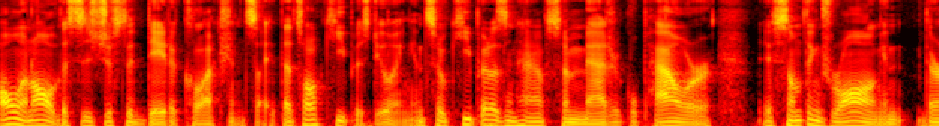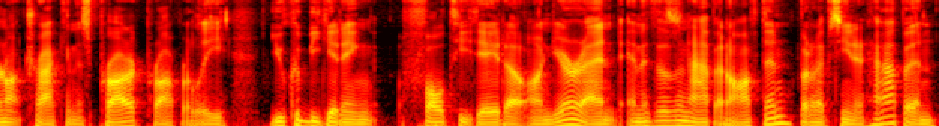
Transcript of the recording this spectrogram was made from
all in all, this is just a data collection site. That's all Keepa is doing. And so Keepa doesn't have some magical power. If something's wrong and they're not tracking this product properly, you could be getting faulty data on your end. And it doesn't happen often, but I've seen it happen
